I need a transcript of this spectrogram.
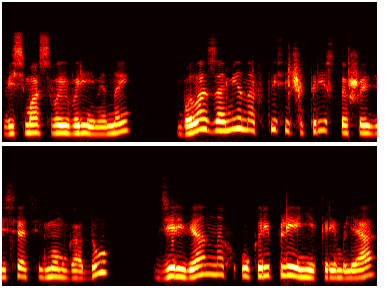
весьма своевременной, была замена в 1367 году деревянных укреплений Кремля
